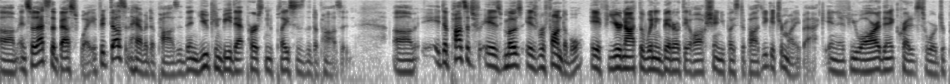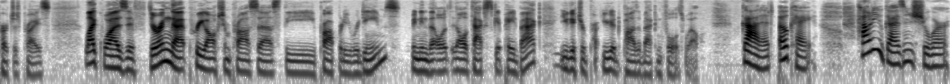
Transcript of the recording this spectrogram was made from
Um, and so that's the best way. If it doesn't have a deposit, then you can be that person who places the deposit. Um, a deposit is most is refundable. If you're not the winning bidder at the auction, you place a deposit, you get your money back. And if you are, then it credits towards your purchase price. Likewise, if during that pre-auction process the property redeems, meaning that all, all taxes get paid back, you get your you get deposit back in full as well. Got it. Okay. How do you guys ensure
